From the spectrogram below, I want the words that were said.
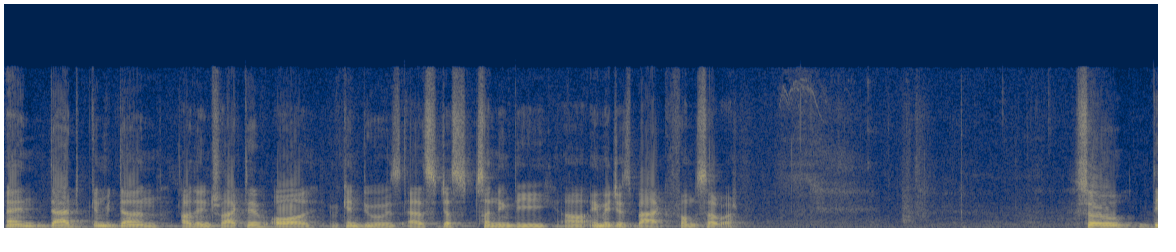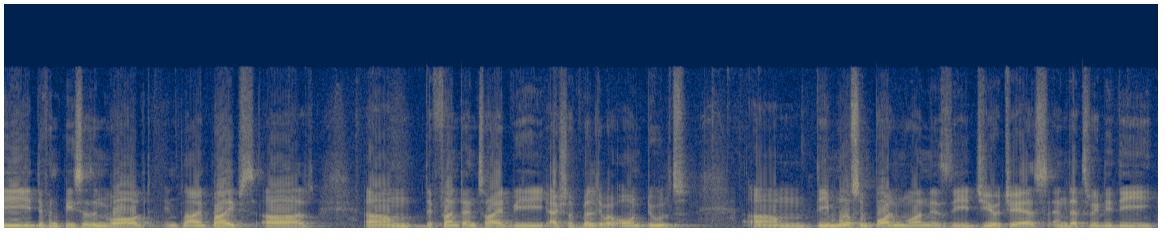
And that can be done either interactive or we can do as, as just sending the uh, images back from the server. So the different pieces involved in Climate Pipes are um, the front end side, we actually built our own tools. Um, the most important one is the GeoJS, and that's really the,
